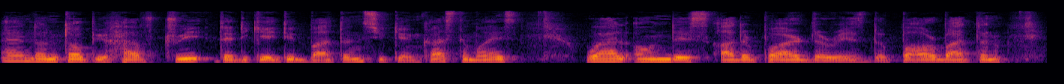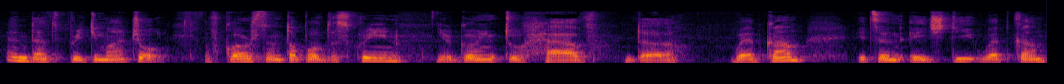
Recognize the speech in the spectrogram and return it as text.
and on top you have three dedicated buttons you can customize while on this other part there is the power button and that's pretty much all. Of course on top of the screen you're going to have the webcam. It's an HD webcam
